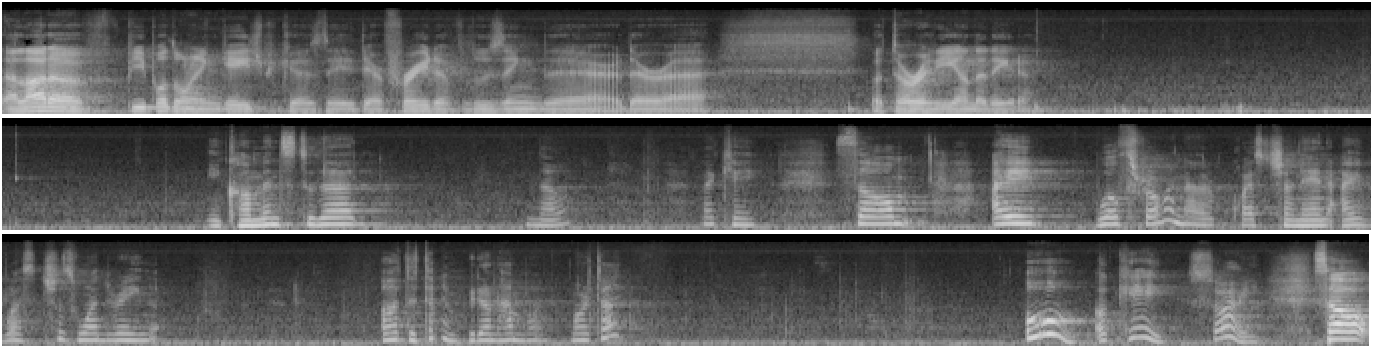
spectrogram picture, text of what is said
a lot of people don't engage because they they're afraid of losing their their uh, authority on the data. Any comments to that? No. Okay. So I will throw another question in. I was just wondering. Oh, the time. We don't have more time. Oh, okay, sorry. So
